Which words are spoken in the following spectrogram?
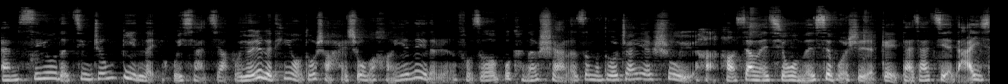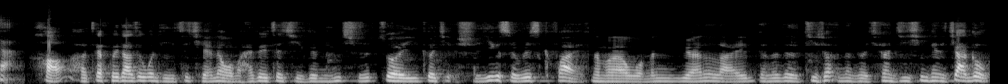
MCU 的竞争壁垒会下降？我觉得这个听友多少还是我们行业内的人，否则不可能甩了这么多专业术语哈。好，下面请我们谢博士给大家解答一下。好啊，在回答这个问题之前呢，我们还对这几个名词做一个解释。一个是 Risk Five，那么我们原来原来的计算那个计算机芯片的架构，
